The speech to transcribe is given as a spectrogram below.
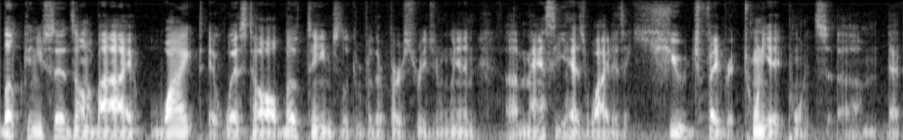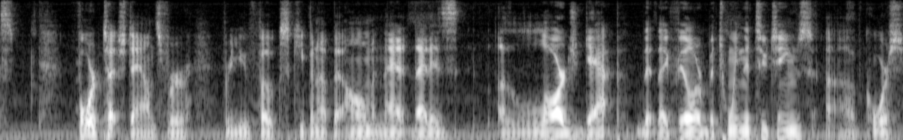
Lumpkin, you said's on a bye. White at West Hall. Both teams looking for their first region win. Uh, Massey has White as a huge favorite, 28 points. Um, that's four touchdowns for for you folks keeping up at home, and that that is a large gap that they feel are between the two teams. Uh, of course,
